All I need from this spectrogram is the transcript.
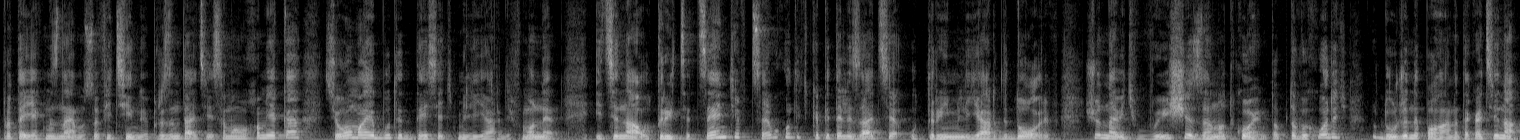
Проте, як ми знаємо з офіційної презентації самого хом'яка, всього має бути 10 мільярдів монет. І ціна у 30 центів це виходить капіталізація у 3 мільярди доларів, що навіть вище за ноткоін. Тобто виходить ну, дуже непогана така ціна.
